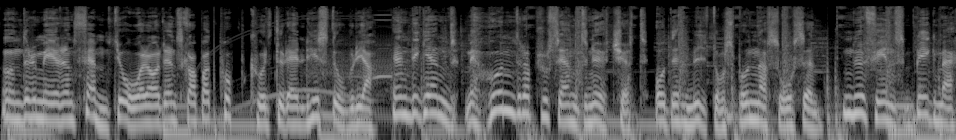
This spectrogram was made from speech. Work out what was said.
Under mer än 50 år har den skapat popkulturell historia. En legend med 100% nötkött och den mytomspunna såsen. Nu finns Big Mac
